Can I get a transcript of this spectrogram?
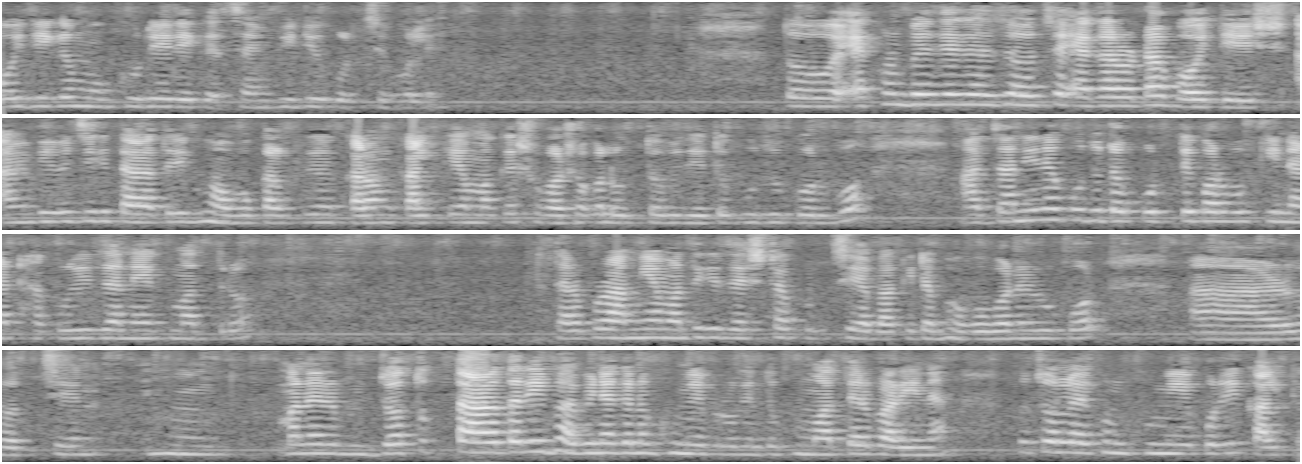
ওইদিকে মুখ ঘুরিয়ে রেখেছে, আমি ভিডিও করছি বলে। তো এখন বেজে গেছে হচ্ছে এগারোটা পঁয়ত্রিশ। আমি ভেবেছি কি তাড়াতাড়ি ঘুমাবো কালকে, কারণ কালকে আমাকে সকাল সকাল উঠতে হবে, যেহেতু পুজো করব। আর জানি না পুজোটা করতে পারব কিনা, ঠাকুরই জানে একমাত্র। তারপর আমি আমার থেকে চেষ্টা করছি বাকিটা ভগবানের উপর। আর হচ্ছে মানে যত তাড়াতাড়ি ভাবি না কেন ঘুমিয়ে পড়ো কিন্তু ঘুমাতে আর পারি না। তো চলো এখন ঘুমিয়ে পড়ি, কালকে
